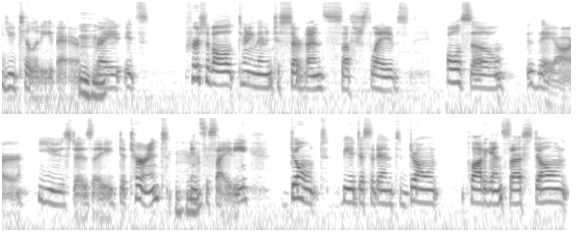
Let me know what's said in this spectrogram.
utility there, mm-hmm. right? It's first of all turning them into servants slash slaves. Also, they are used as a deterrent mm-hmm. in society. Don't be a dissident. Don't plot against us. Don't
